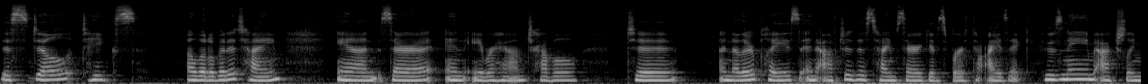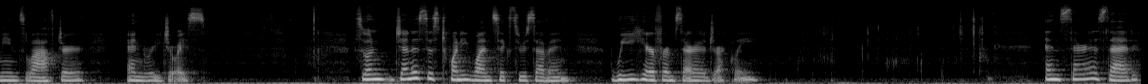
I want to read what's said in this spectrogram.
This still takes a little bit of time, and Sarah and Abraham travel to another place. And after this time, Sarah gives birth to Isaac, whose name actually means laughter and rejoice. So in Genesis 21 6 through 7, we hear from Sarah directly. And Sarah said,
